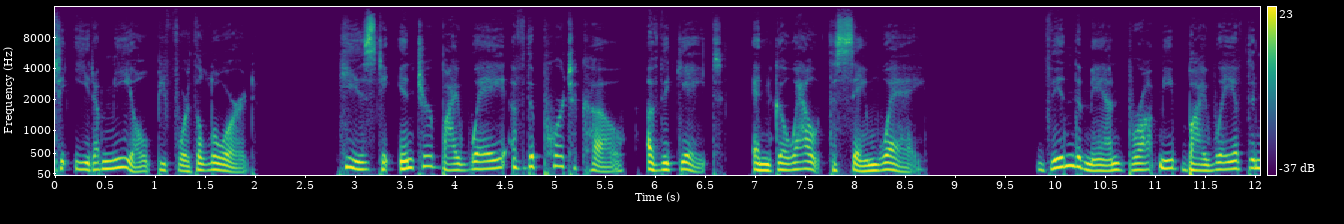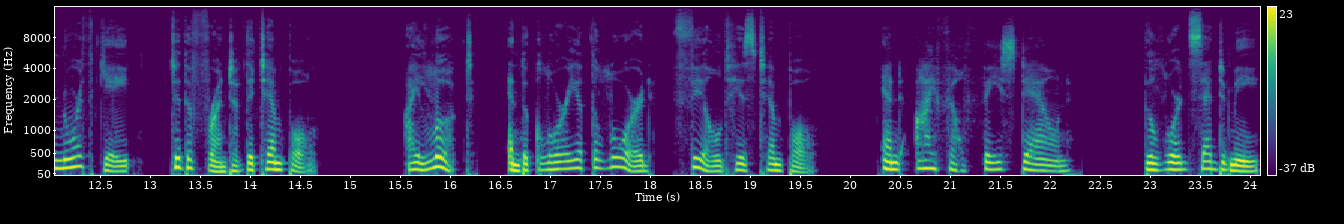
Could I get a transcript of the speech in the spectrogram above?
to eat a meal before the Lord. He is to enter by way of the portico of the gate and go out the same way. Then the man brought me by way of the north gate to the front of the temple. I looked, and the glory of the Lord filled his temple and I fell face down. The Lord said to me,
